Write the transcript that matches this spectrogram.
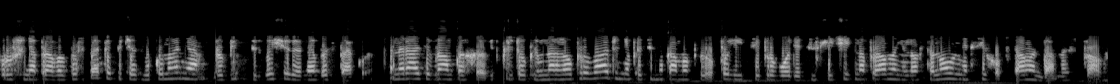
порушення правил безпеки під час виконання робіт підвищеною небезпекою. Наразі в рамках відкритого кримінального провадження працівниками поліції проводяться слідчі направлені на встановлення всіх обставин даної справи.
